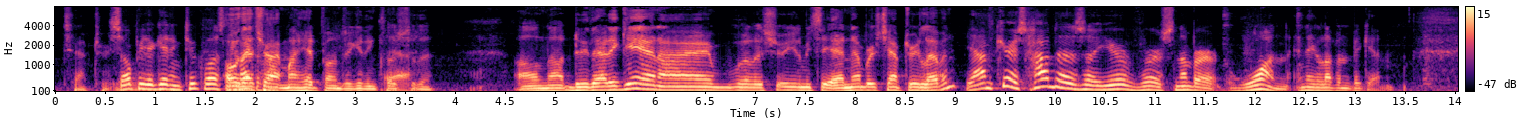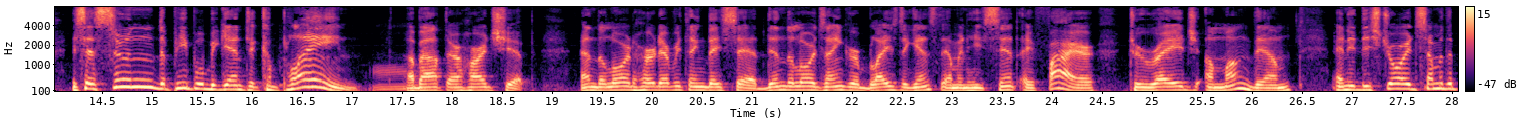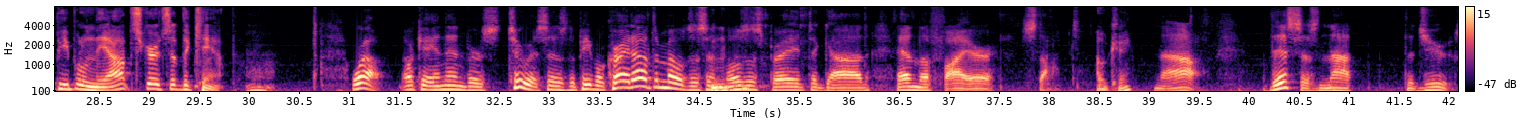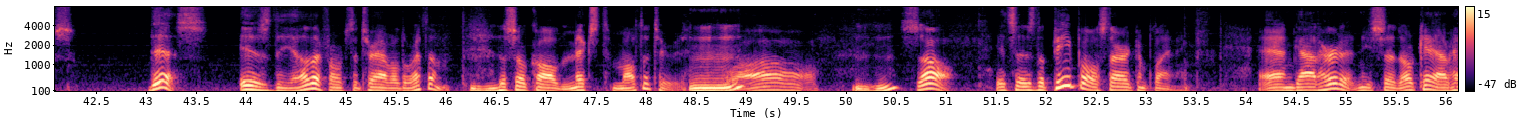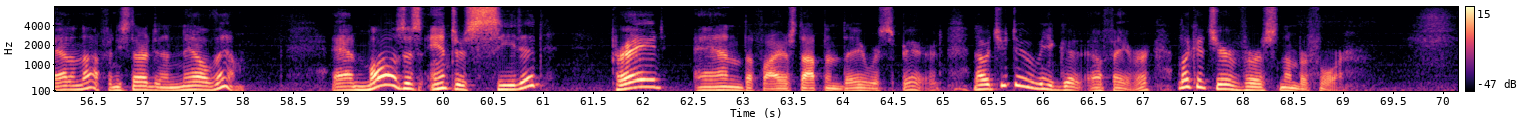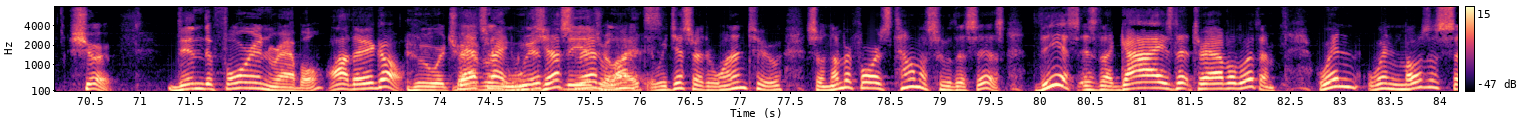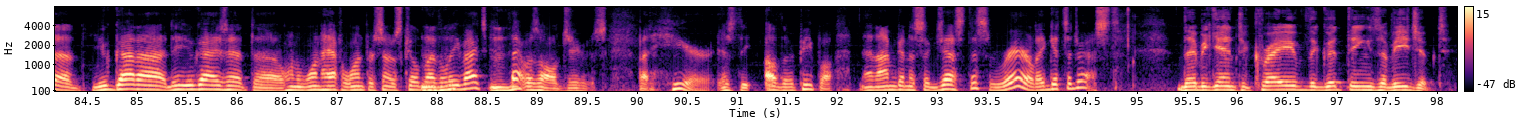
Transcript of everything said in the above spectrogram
chapter. Soapy, you're getting too close. to Oh, that's microphone. right. My headphones are getting close Yeah. to the. I'll not do that again. I will assure you. Let me see. Uh, Numbers chapter eleven. Yeah, I'm curious. How does uh, your verse number one and eleven begin? It says, Soon the people began to complain about their hardship, and the Lord heard everything they said. Then the Lord's anger blazed against them, and he sent a fire to rage among them, and he destroyed some of the people in the outskirts of the camp. Well, okay, and then verse 2 it says, The people cried out to Moses, and Mm-hmm. Moses prayed to God, and the fire stopped. Okay. Now, this is not the Jews. This is the other folks that traveled with them, the so called mixed multitude. Mhm. Wow. Mm-hmm. So, it says the people started complaining, and God heard it, and he said, Okay, I've had enough. And he started to nail them. And Moses interceded, prayed, and the fire stopped, and they were spared. Now, would you do me a, good, a favor? Look at your verse number four. Sure. Then the foreign rabble Ah, there you go. who were That's right. traveling We with just the read Israelites. one. We just read one and two. So number four is telling us who this is. This is the guys that traveled with him. When when Moses said, "You got to you guys at uh, when one half of one percent was killed by the Mm-hmm. Levites," that was all Jews. But here is the other people, and I'm going to suggest this rarely gets addressed. They began to crave the good things of Egypt.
